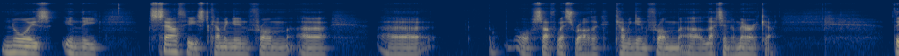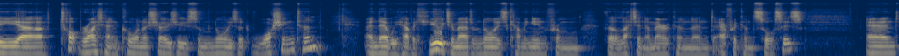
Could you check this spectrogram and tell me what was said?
noise in the southeast coming in from, uh, uh, or southwest rather, coming in from uh, Latin America. The uh, top right hand corner shows you some noise at Washington, and there we have a huge amount of noise coming in from the Latin American and African sources. And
